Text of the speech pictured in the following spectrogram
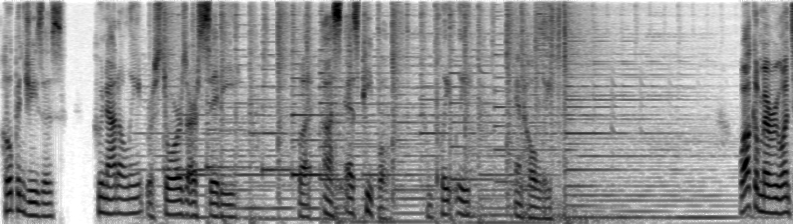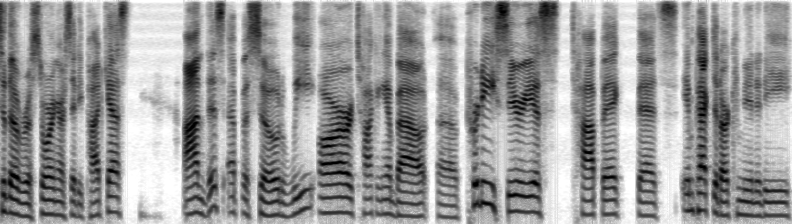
hope in Jesus, who not only restores our city, but us as people completely and wholly. Welcome, everyone, to the Restoring Our City podcast. On this episode, we are talking about a pretty serious topic that's impacted our community.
